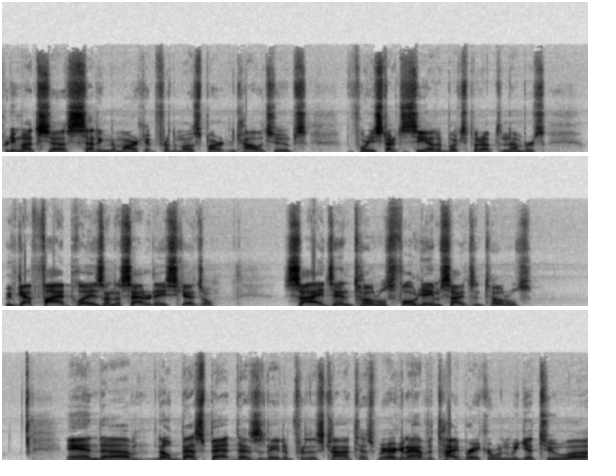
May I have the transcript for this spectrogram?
pretty much uh, setting the market for the most part in college hoops before you start to see other books put up the numbers. We've got five plays on the Saturday schedule, sides and totals, full game sides and totals and um, no best bet designated for this contest. We are going to have a tiebreaker when we get to uh,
